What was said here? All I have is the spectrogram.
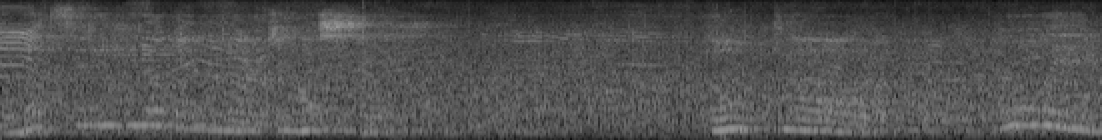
お祭り広場におきまして東京公園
